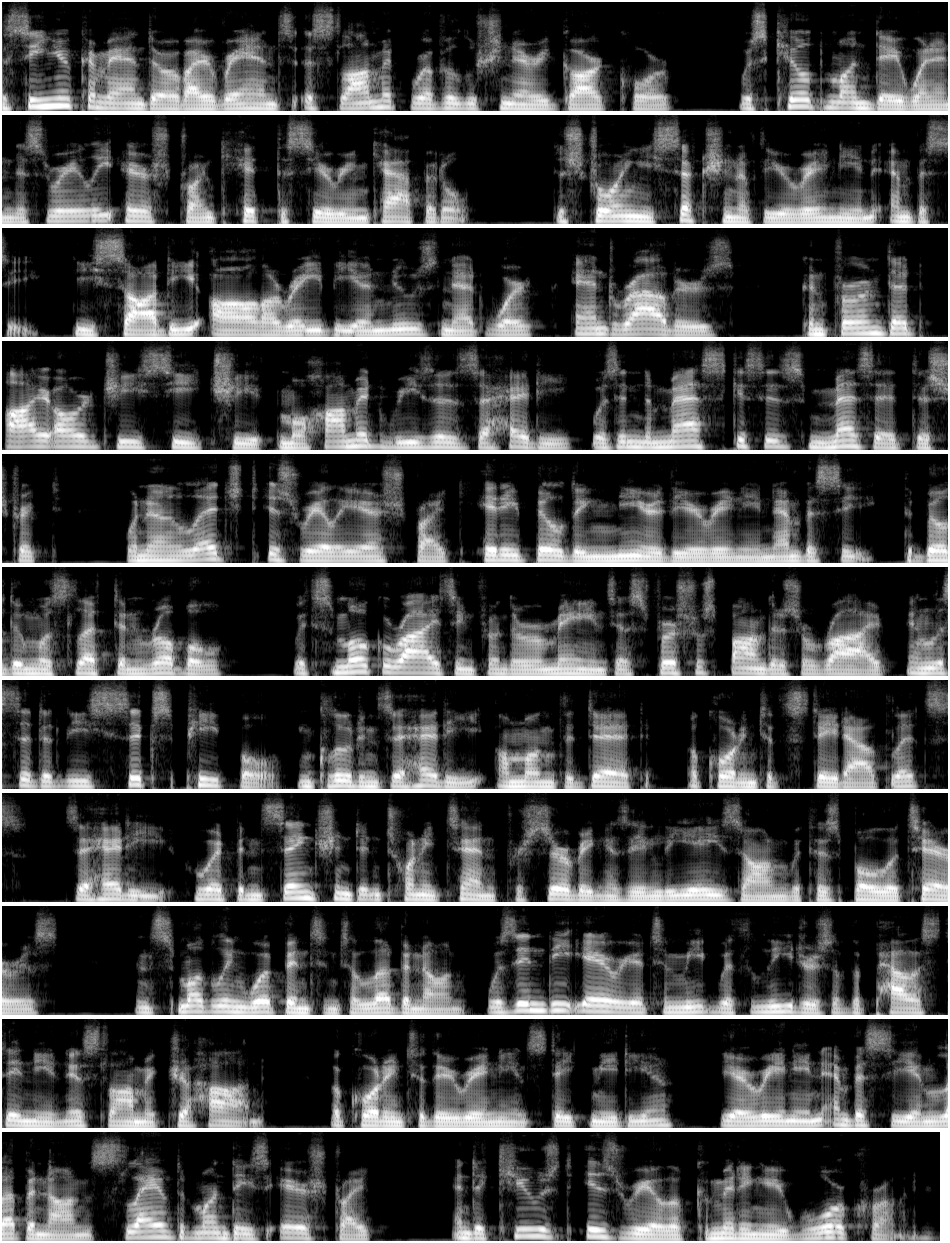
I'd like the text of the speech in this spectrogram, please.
The senior commander of Iran's Islamic Revolutionary Guard Corps was killed Monday when an Israeli airstrike hit the Syrian capital, destroying a section of the Iranian embassy. The Saudi Al Arabiya news network and Reuters confirmed that IRGC chief Mohammad Reza Zahedi was in Damascus's Mezzeh district when an alleged Israeli airstrike hit a building near the Iranian embassy. The building was left in rubble, with smoke rising from the remains as first responders arrived and listed at least six people, including Zahedi, among the dead, according to the state outlets. Zahedi, who had been sanctioned in 2010 for serving as a liaison with Hezbollah terrorists and smuggling weapons into Lebanon, was in the area to meet with leaders of the Palestinian Islamic Jihad, according to the Iranian state media. The Iranian embassy in Lebanon slammed Monday's airstrike and accused Israel of committing a war crime.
